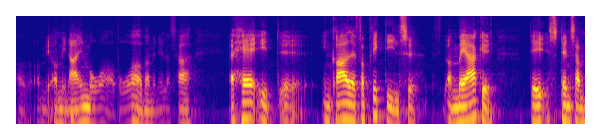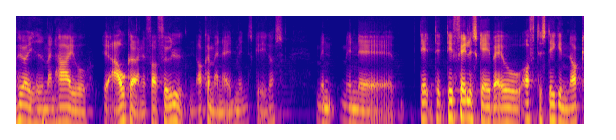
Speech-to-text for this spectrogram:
og, og, min- og min egen mor og bror, og hvad man ellers har, at have et, øh, en grad af forpligtelse og mærke det, den samhørighed, man har jo afgørende for at føle nok, at man er et menneske, ikke også? Men, men øh, det, det, det fællesskab er jo oftest ikke nok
